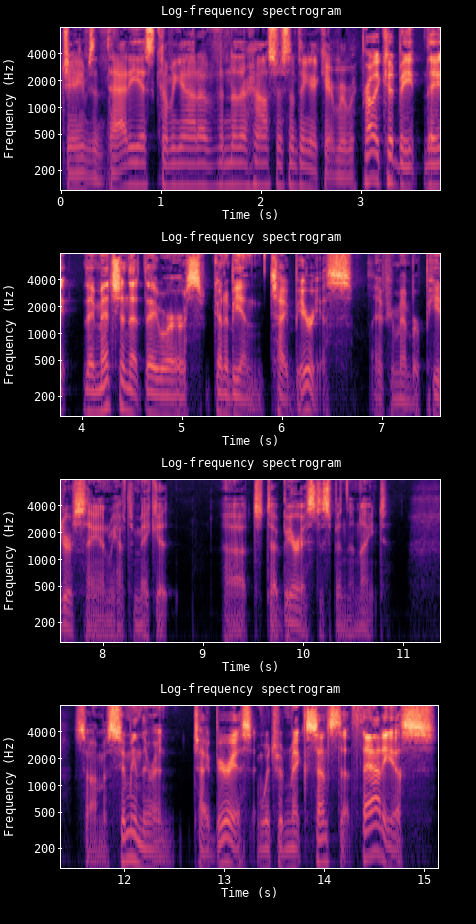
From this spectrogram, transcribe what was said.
James and Thaddeus coming out of another house or something. I can't remember. Probably could be. They they mentioned that they were going to be in Tiberias. If you remember Peter saying we have to make it uh, to Tiberias to spend the night. So I'm assuming they're in Tiberias, which would make sense that Thaddeus,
